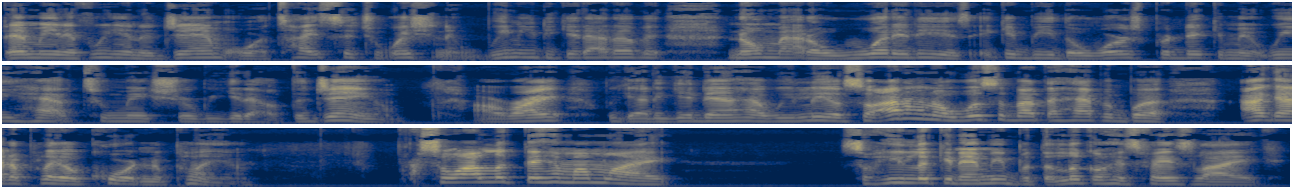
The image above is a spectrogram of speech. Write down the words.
That means if we in a jam or a tight situation and we need to get out of it, no matter what it is, it can be the worst predicament. We have to make sure we get out the jam. All right, we got to get down how we live. So I don't know what's about to happen, but I got to play according to plan. So I looked at him. I'm like, so he looking at me, but the look on his face like,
